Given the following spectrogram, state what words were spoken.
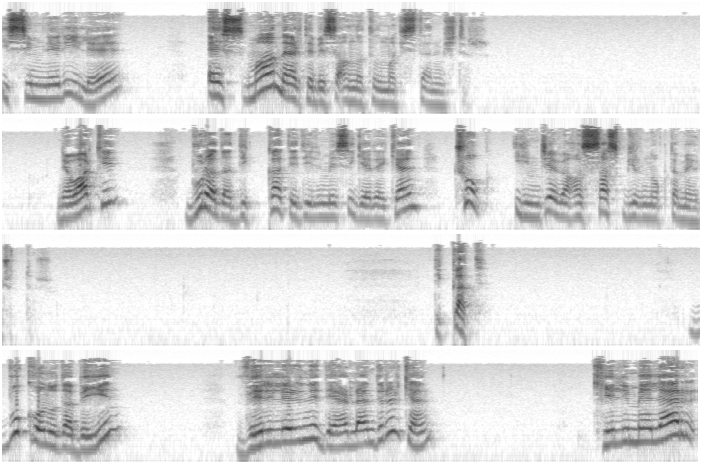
isimleriyle esma mertebesi anlatılmak istenmiştir. Ne var ki burada dikkat edilmesi gereken çok ince ve hassas bir nokta mevcuttur. Dikkat! Bu konuda beyin verilerini değerlendirirken kelimeler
